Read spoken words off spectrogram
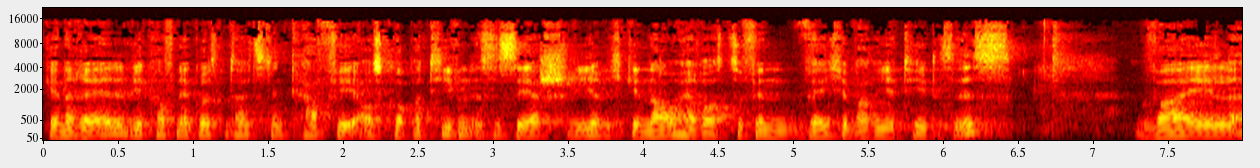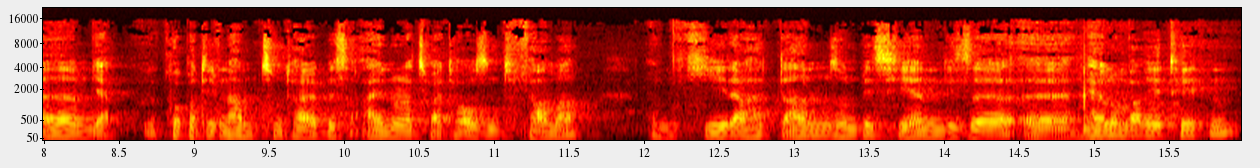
Generell, wir kaufen ja größtenteils den Kaffee aus Kooperativen, ist es sehr schwierig, genau herauszufinden, welche Varietät es ist, weil ähm, ja, Kooperativen haben zum Teil bis ein oder 2000 Farmer und jeder hat dann so ein bisschen diese äh, Heirloom-Varietäten.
